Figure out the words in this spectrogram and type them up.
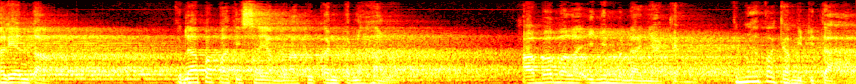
Kalian tahu kenapa pati saya melakukan penahanan? Hamba malah ingin menanyakan, kenapa kami ditahan?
